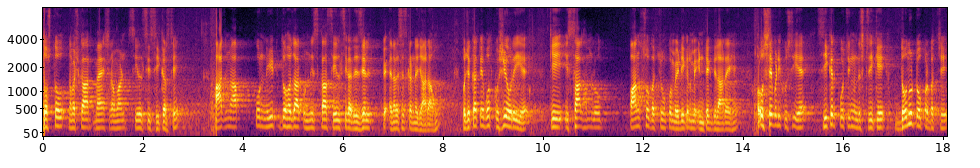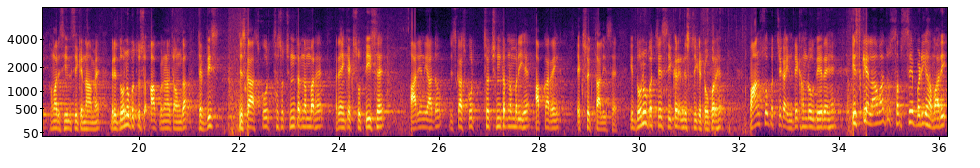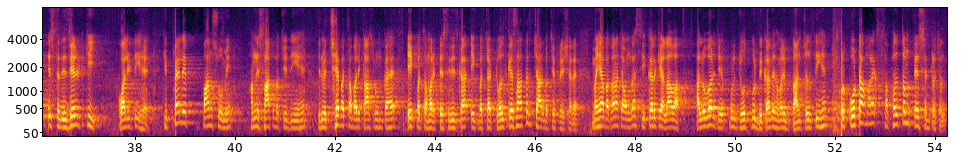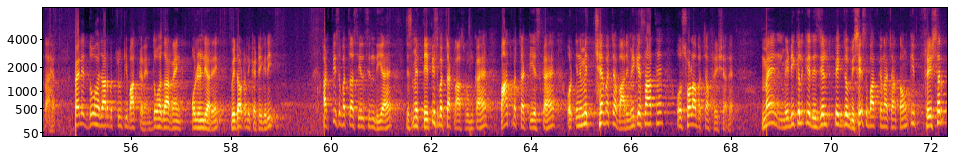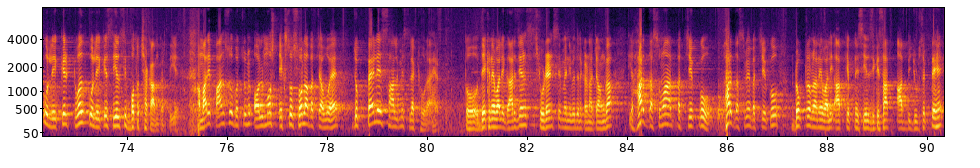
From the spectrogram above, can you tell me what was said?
दोस्तों, नमस्कार, मैं श्रवण सीएलसी सीकर से। आज मैं आपको नीट 2019 का सीएलसी का रिज़ल्ट पे एनालिसिस करने जा रहा हूँ। मुझे कहते बहुत खुशी हो रही है कि इस साल हम लोग 500 बच्चों को मेडिकल में इंटेक दिला रहे हैं और उससे बड़ी खुशी है, सीकर कोचिंग इंडस्ट्री के दोनों टॉपर बच्चे, हमारे सीएलसी के नाम है। मेरे दोनों बच्चों से आपको मिलाना चाहूँगा, जगदीश, जिसका स्कोर छः सौ छिहत्तर नंबर है रैंक 130 है। आर्यन यादव, जिसका स्कोर छः नंबर ही है, आपका रैंक 141 है। ये दोनों बच्चे सीकर इंडस्ट्री के टॉपर हैं। 500 बच्चे का इंटेक हम लोग दे रहे हैं। इसके अलावा जो सबसे बड़ी हमारी इस रिज़ल्ट की क्वालिटी है कि पहले 500 में हमने सात बच्चे दिए हैं, जिनमें छः बच्चा हमारे क्लासरूम का है, एक बच्चा हमारे टेस्ट सीरीज़ का, एक बच्चा ट्वेल्थ के साथ और चार बच्चे फ्रेशर है। मैं यहाँ बताना चाहूँगा, सीकर के अलावा अलवर, जयपुर, जोधपुर, बीकानेर हमारी ब्रांच चलती हैं और कोटा हमारा एक सफलतम टेस्ट सेंटर चलता है। पहले 2000 बच्चों की बात करें 2000 rank, all India rank without any category अड़तीस बच्चा सेल सिंह दिया है, जिसमें 33 बच्चा क्लासरूम का है, पाँच बच्चा टीएस का है, और इनमें छह बच्चा बारहवीं के साथ है, और सोलह बच्चा फ्रेशर है। मैं मेडिकल के रिज़ल्ट पे जो विशेष बात करना चाहता हूँ कि फ्रेशर को लेकर ट्वेल्थ को लेकर सीएलसी बहुत अच्छा काम करती है। हमारे 500 बच्चों में ऑलमोस्ट 116 बच्चा हुआ है, जो पहले साल में सिलेक्ट हो रहा है। तो देखने वाले गार्जियंस स्टूडेंट्स से मैं निवेदन करना चाहूँगा कि हर दसवां बच्चे को, हर दसवें बच्चे को डॉक्टर बनाने वाली आपके अपने सी के साथ आप भी जुड़ सकते हैं।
